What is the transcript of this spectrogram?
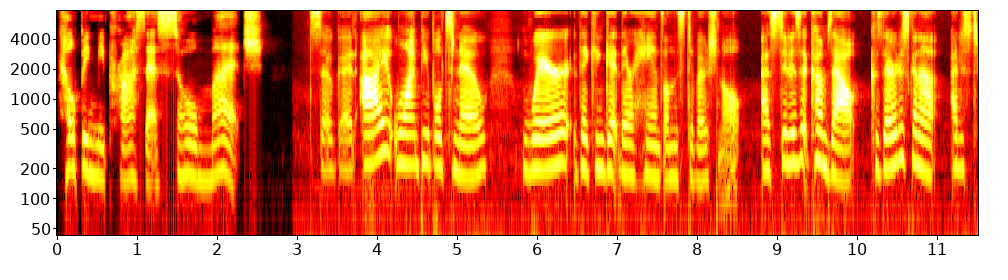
helping me process so much. So good. I want people to know where they can get their hands on this devotional as soon as it comes out because they're just gonna i just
